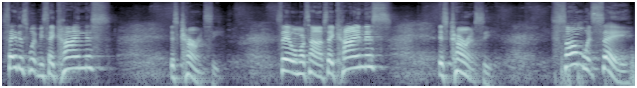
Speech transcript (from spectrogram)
Say this with me say, kindness, kindness. is currency. Say it one more time. Say, kindness, kindness. is currency. currency. Some would say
